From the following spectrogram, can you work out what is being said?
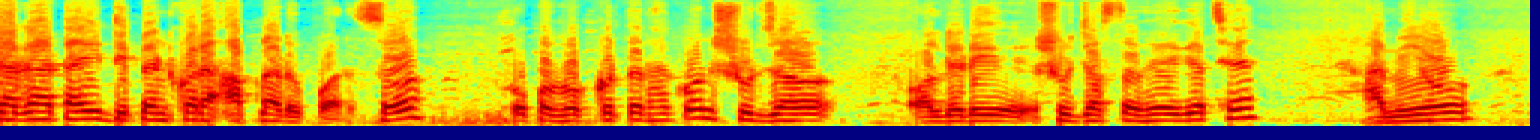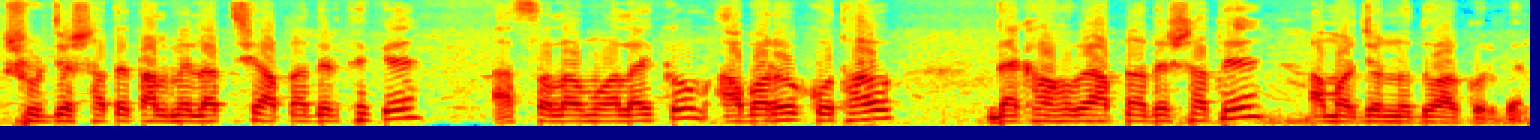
জায়গাটাই ডিপেন্ড করে আপনার উপর। সো উপভোগ করতে থাকুন, সূর্য অলরেডি সূর্যাস্ত হয়ে গেছে। আমিও সূর্যের সাথে তাল মেলাচ্ছি আপনাদের থেকে। আসসালামু আলাইকুম। আবারও কোথাও দেখা হবে আপনাদের সাথে। আমার জন্য দোয়া করবেন।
